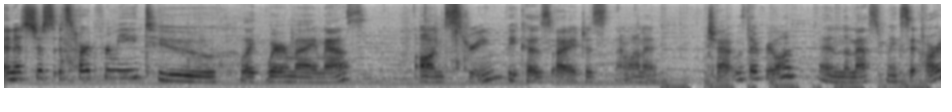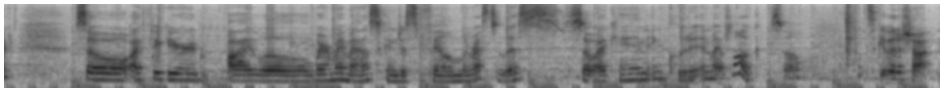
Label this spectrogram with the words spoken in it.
And it's just, it's hard for me to, like, wear my mask on stream because I just, I want to chat with everyone and the mask makes it hard. So I figured I will wear my mask and just film the rest of this so I can include it in my vlog. So let's give it a shot.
